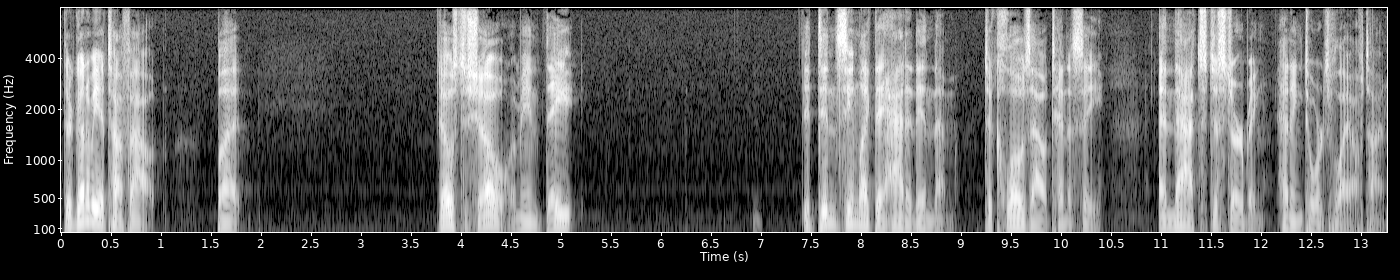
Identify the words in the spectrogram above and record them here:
they're going to be a tough out. But goes to show, I mean, they it didn't seem like they had it in them to close out Tennessee. And that's disturbing heading towards playoff time.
